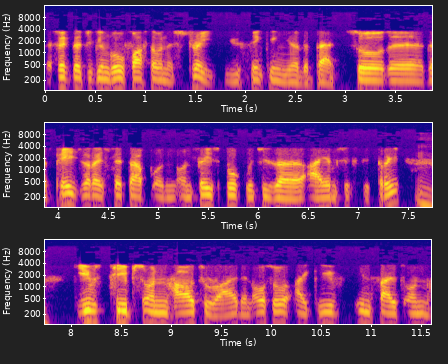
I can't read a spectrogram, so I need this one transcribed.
The fact that you can go faster on a straight, you're thinking you're the best. So the the page that I set up on on Facebook, which is uh, IM63, gives tips on how to ride, and also I give insights on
